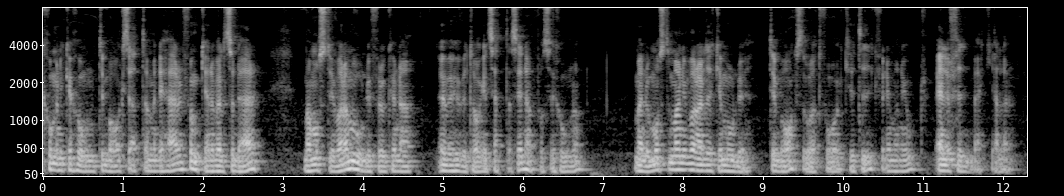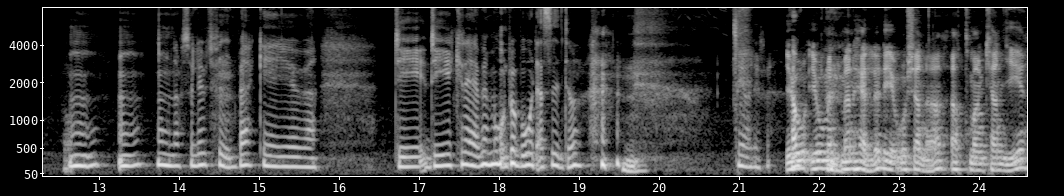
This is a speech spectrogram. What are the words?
kommunikation tillbaka att ja, men det här funkar väl sådär. Man måste ju vara modig för att kunna överhuvudtaget sätta sig i den positionen. Men då måste man ju vara lika modig tillbaks då att få kritik för det man har gjort. Eller feedback. Eller, ja. mm, mm, mm, absolut, feedback är ju det, det kräver mod på båda sidor. Mm. det gör det. För. Jo, jo men, men hellre det att känna att man kan ge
